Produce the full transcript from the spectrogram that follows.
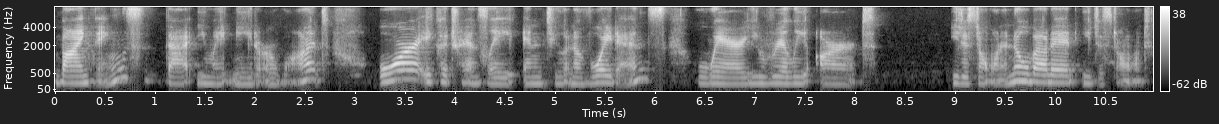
buying things that you might need or want. Or it could translate into an avoidance where you really aren't, you just don't want to know about it. You just don't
